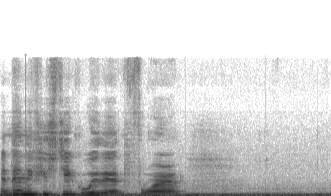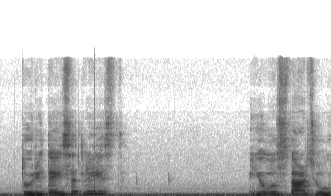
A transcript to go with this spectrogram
And then if you stick with it for 30 days at least you will start to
